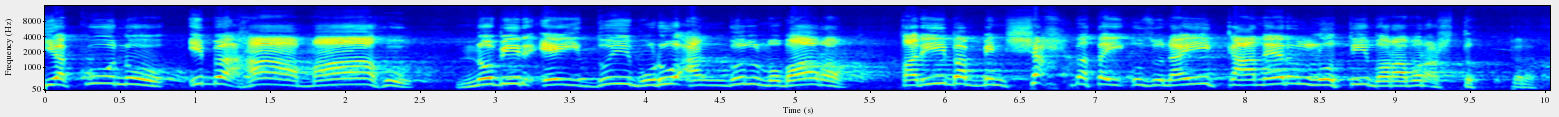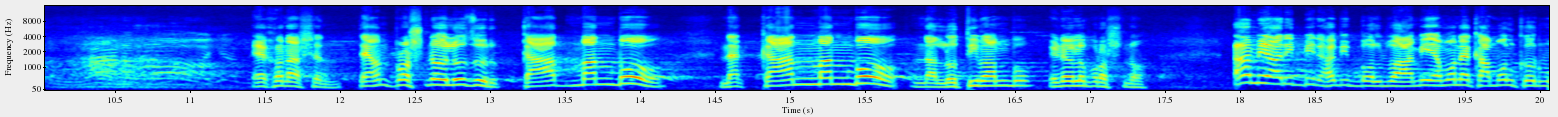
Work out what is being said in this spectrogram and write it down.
ইয়াকুনু ইবহা মাহু নবীর এই দুই বুড়ু আঙ্গুল মুবারক করিবা বিন শাহবাতাই উজুনাই কানের লতি বরাবর আসত। এখন আসেন, এখন প্রশ্ন হইল হুজুর, কাদ মানবো না কান মানবো, না লতি মানবো? এটা হলো প্রশ্ন। আমি আরিফ বিন হাবিব বলব, আমি এমন এক আমল করব,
